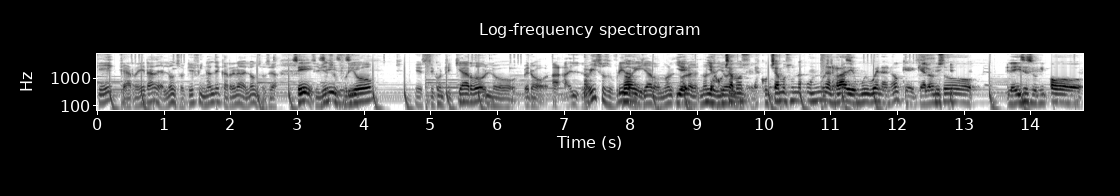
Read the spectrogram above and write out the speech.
Qué carrera de Alonso, qué final de carrera de Alonso. O sea, si bien sufrió este, con Ricciardo, lo, pero lo hizo sufrir a Ricciardo. No, y, escuchamos, escuchamos una, una radio muy buena, ¿no? Que, que Alonso le dice a su equipo,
